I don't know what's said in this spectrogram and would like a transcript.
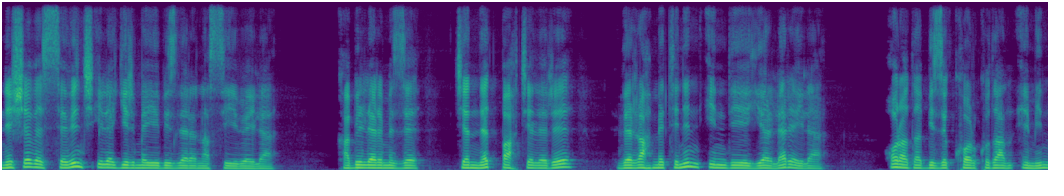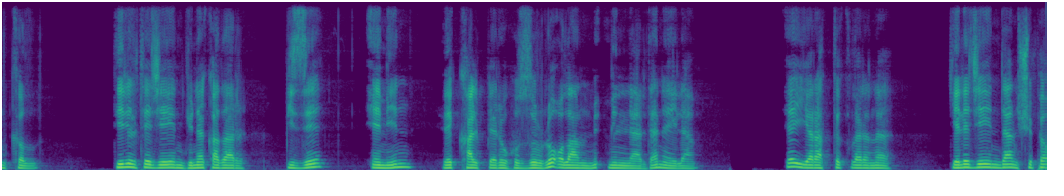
neşe ve sevinç ile girmeyi bizlere nasip eyle. Kabirlerimizi cennet bahçeleri ve rahmetinin indiği yerler eyle. Orada bizi korkudan emin kıl. Dirilteceğin güne kadar bizi emin ve kalpleri huzurlu olan müminlerden eyle. Ey yarattıklarını geleceğinden şüphe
